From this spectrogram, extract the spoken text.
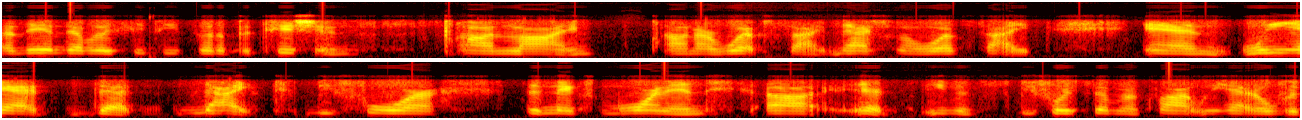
uh, the NAACP put a petition online on our website, national website, and we had that night before the next morning, uh, at even before seven o'clock, we had over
